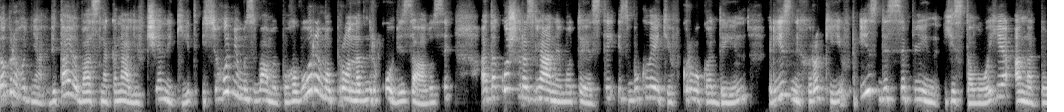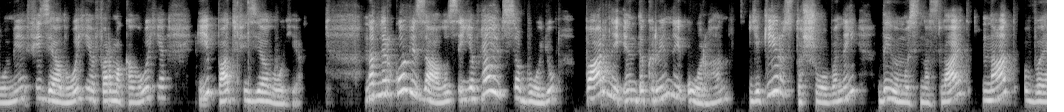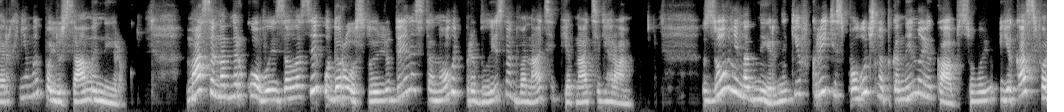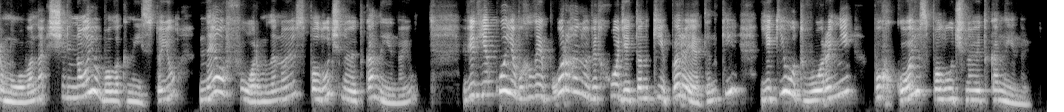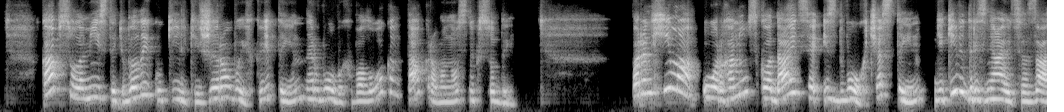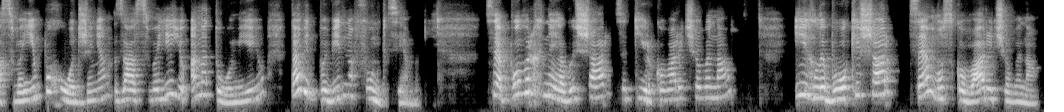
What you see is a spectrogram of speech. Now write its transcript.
Доброго дня! Вітаю вас на каналі Вчений Кіт. І сьогодні ми з вами поговоримо про надниркові залози, а також розглянемо тести із буклетів Крок 1 різних років із дисциплін гістологія, анатомія, фізіологія, фармакологія і патфізіологія. Надниркові залози являють собою парний ендокринний орган, який розташований, дивимось на слайд, над верхніми полюсами нирок. Маса надниркової залози у дорослої людини становить приблизно 12-15 грамів. Зовні наднирники вкриті сполучно-тканинною капсулою, яка сформована щільною волокнистою, неоформленою сполучною тканиною, від якої вглиб органу відходять тонкі перетинки, які утворені пухкою сполучною тканиною. Капсула містить велику кількість жирових клітин, нервових волокон та кровоносних судин. Паренхіма органу складається із двох частин, які відрізняються за своїм походженням, за своєю анатомією та відповідно функціями. Це поверхневий шар, це кіркова речовина, і глибокий шар це мозкова речовина.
